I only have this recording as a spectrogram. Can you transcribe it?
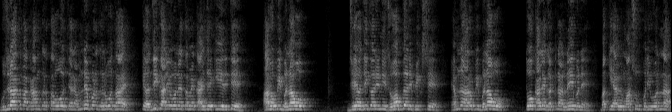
ગુજરાતમાં કામ કરતા હો, ત્યારે અમને પણ ગર્વ થાય કે અધિકારીઓને તમે કાયદેકીય રીતે આરોપી બનાવો. જે અધિકારીની જવાબદારી ફિક્સ છે, એમને આરોપી બનાવો. તો કાલે ઘટના નહીં બને. બાકી આવી માસૂમ પરિવારના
